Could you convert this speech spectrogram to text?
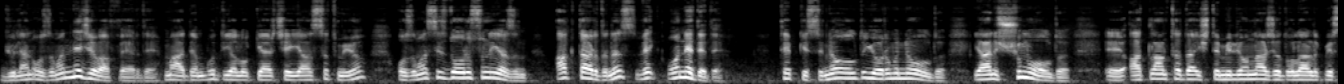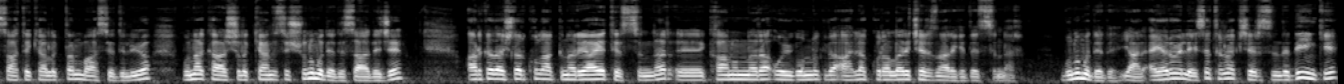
Gülen o zaman ne cevap verdi? Madem bu diyalog gerçeği yansıtmıyor, o zaman siz doğrusunu yazın. Aktardınız ve o ne dedi? Tepkisi ne oldu, yorumu ne oldu? Yani şu mu oldu? E, Atlanta'da işte milyonlarca dolarlık bir sahtekarlıktan bahsediliyor. Buna karşılık kendisi şunu mu dedi sadece? Arkadaşlar kul hakkına riayet etsinler, e, kanunlara uygunluk ve ahlak kuralları içerisinde hareket etsinler. Bunu mu dedi? Yani eğer öyleyse tırnak içerisinde deyin ki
